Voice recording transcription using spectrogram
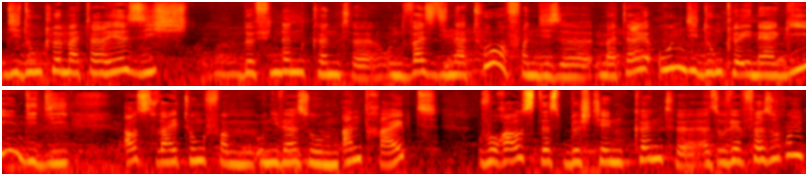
die dunkle Materie sich befinden könnte und was die Natur von dieser Materie und die dunkle Energie, die die Ausweitung vom Universum antreibt, woraus das bestehen könnte. Also wir versuchen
